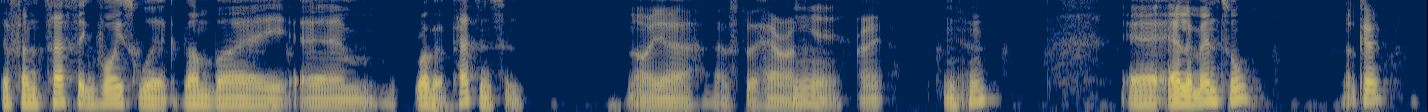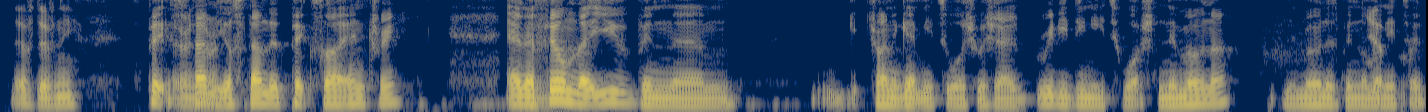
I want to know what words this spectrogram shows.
the fantastic voice work done by um, Robert Pattinson. Oh yeah, that's the Heron, Yeah. right? hmm Uh, Elemental. Okay, there's Disney. Pick stand, your standard Pixar entry, and a Mm. film that you've been um, trying to get me to watch, which I really do need to watch. Nimona. Nimona's been nominated.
